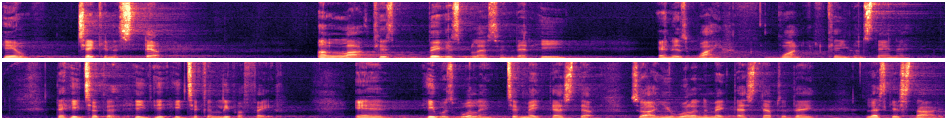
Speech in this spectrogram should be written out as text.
him taking a step unlocked his biggest blessing that he and his wife wanted. Can you understand that? That he took a he, he, he took a leap of faith and he was willing to make that step. So are you willing to make that step today? Let's get started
